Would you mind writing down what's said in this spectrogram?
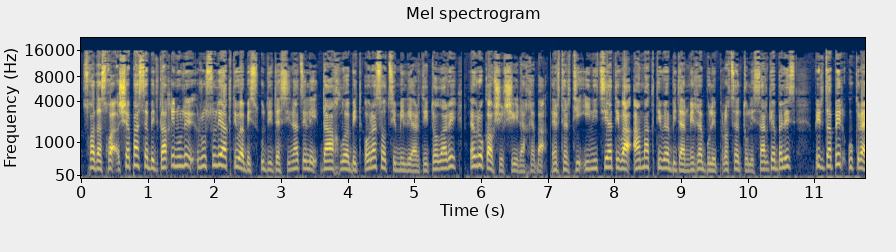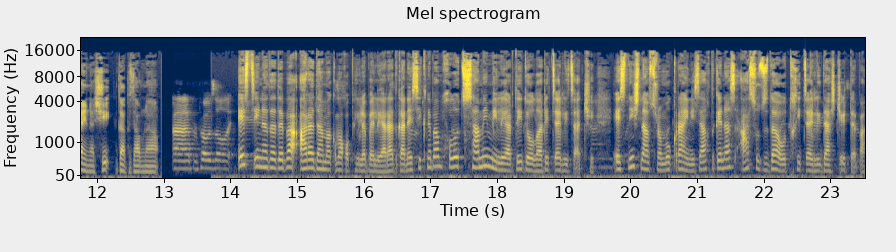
სხვადასხვა შეფასებით გაყინული რუსული აქტივების უდიდესი ნაწილი დაახლოებით 220 მილიარდი დოლარი ევროკავშირში ინახება. ერთ-ერთი ინიციატივა ამ აქტივებიდან მიღებული პროცენტული სარგებელის პირდაპირ უკრაინაში გაგზავნაა. ეს წინადადება არადამაკმაყოფილებელია, რადგან ეს იქნება მხოლოდ 3 მილიარდი დოლარი წელიწადში. ეს ნიშნავს, რომ უკრაინის აღდგენას 124 წელი დასჭირდება,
